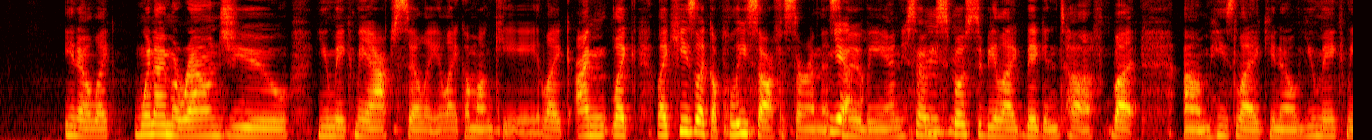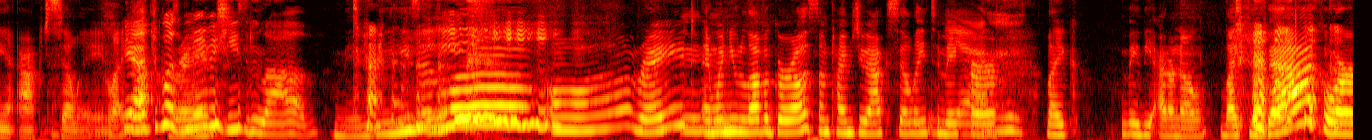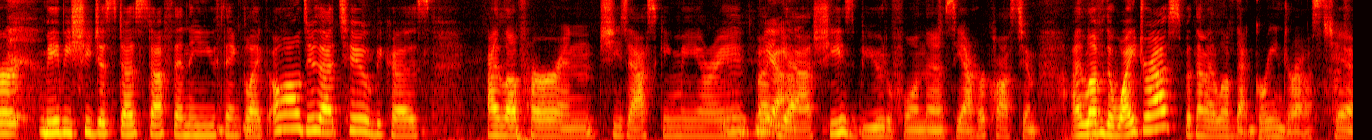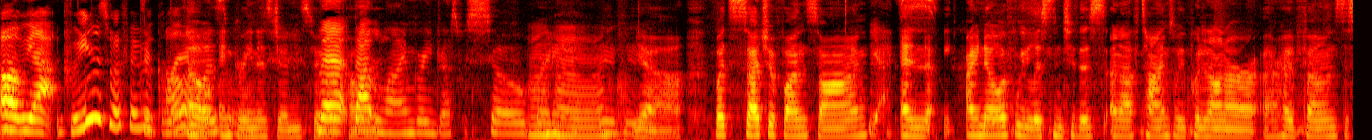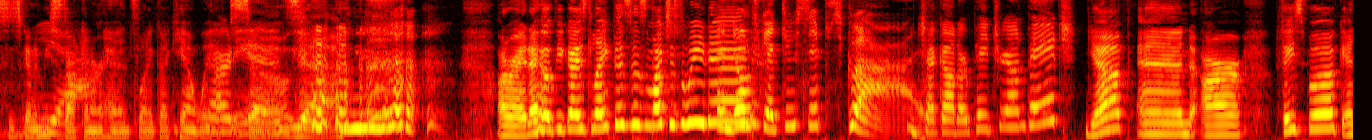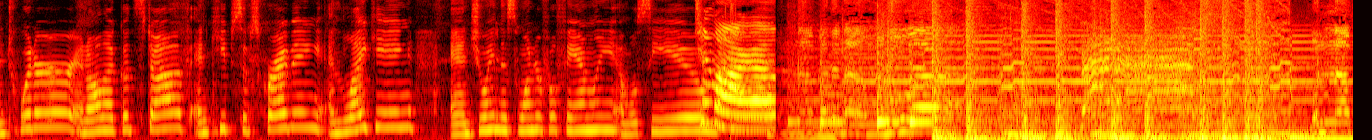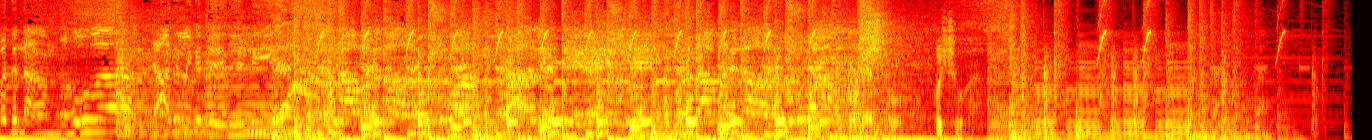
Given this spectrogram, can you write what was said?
you know, like when I'm around you, you make me act silly like a monkey. Like I'm like like he's like a police officer in this Yeah. movie and so he's supposed to be like big and tough, but um he's like, you know, you make me act silly. Like Yeah. That's because right? maybe he's in love. Maybe he's in love. Aw, right? And when you love a girl, sometimes you act silly to make her like maybe I don't know, like you back or maybe she just does stuff and then you think like, "Oh, I'll do that too because I love her and she's asking me, right? Mm-hmm. But Yeah. yeah. she's beautiful in this. Yeah, her costume. I love the white dress, but then I love that green dress too. Oh yeah, green is my favorite green. color. Oh, and the- green is Jen's favorite That color. that lime green dress was so mm-hmm. pretty. Mm-hmm. mm-hmm. Yeah, but such a fun song. Yes. And I know if we listen to this enough times, we put it on our, our headphones, this is going to be stuck in our heads. Like, I can't wait. already so, is. yeah. All right. I hope you guys like this as much as we did. And don't forget to subscribe. Check out our Patreon page. Yep. And our Facebook and Twitter and all that good stuff. And keep subscribing and liking and join this wonderful family. And we'll see you Tomorrow. बदनाम हुआ मुन्ना बदनाम हुआ darling तेरे लिए मुन्ना बदनाम Rambo खुश हुआ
